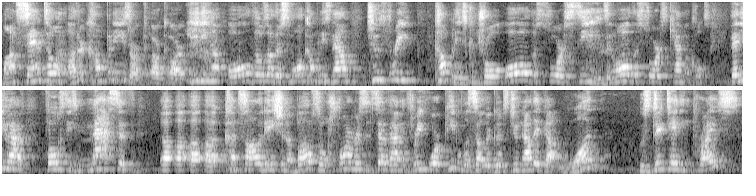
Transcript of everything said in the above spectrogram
Monsanto and other companies are, are, are, eating up all those other small companies now. Two, three companies control all the source seeds and all the source chemicals. Then you have folks, these massive uh, uh, consolidation above. So farmers, instead of having three, four people to sell their goods to, now they've got one who's dictating price.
